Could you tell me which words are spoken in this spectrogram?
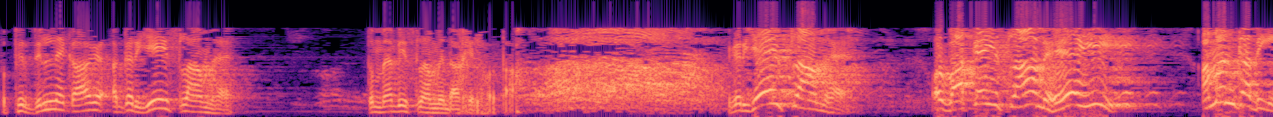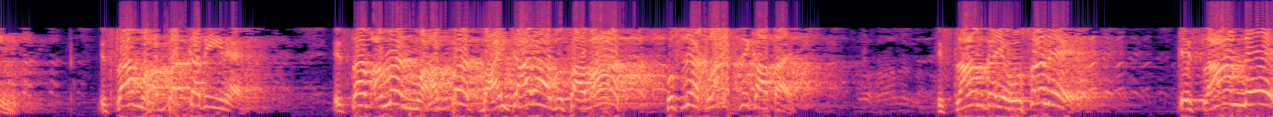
تو پھر دل نے کہا کہ اگر یہ اسلام ہے تو میں بھی اسلام میں داخل ہوتا۔ اگر یہ اسلام ہے، اور واقعی اسلام ہے ہی امن کا دین۔ اسلام محبت کا دین ہے۔ اسلام امن، محبت، بھائی چارہ، مساوات اس نے اخلاق سکھاتا ہے۔ اسلام کا یہ حسن ہے کہ اسلام نے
